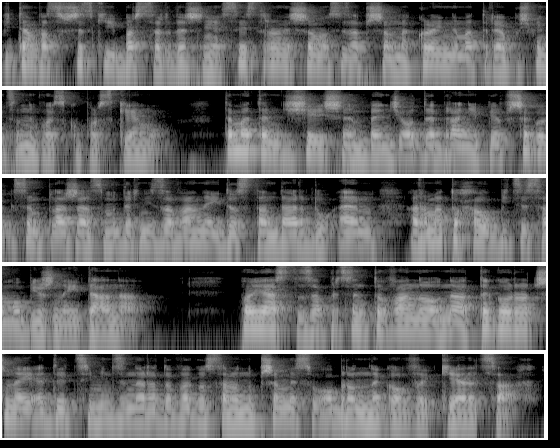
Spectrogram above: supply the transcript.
Witam Was wszystkich bardzo serdecznie. Z tej strony Szymon zapraszam na kolejny materiał poświęcony Wojsku Polskiemu. Tematem dzisiejszym będzie odebranie pierwszego egzemplarza zmodernizowanej do standardu M armatochaubicy samobieżnej Dana. Pojazd zaprezentowano na tegorocznej edycji Międzynarodowego Salonu Przemysłu Obronnego w Kielcach.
